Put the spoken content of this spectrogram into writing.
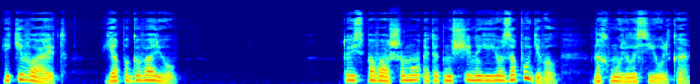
и кивает. Я поговорю. То есть, по-вашему, этот мужчина ее запугивал? Нахмурилась Юлька.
